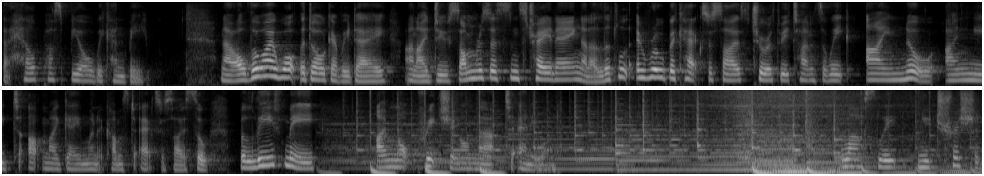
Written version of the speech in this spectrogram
that help us be all we can be. Now, although I walk the dog every day and I do some resistance training and a little aerobic exercise two or three times a week, I know I need to up my game when it comes to exercise. So believe me, I'm not preaching on that to anyone. Lastly, nutrition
